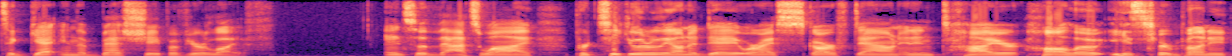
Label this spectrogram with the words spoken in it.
to get in the best shape of your life. And so that's why, particularly on a day where I scarf down an entire hollow Easter bunny,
